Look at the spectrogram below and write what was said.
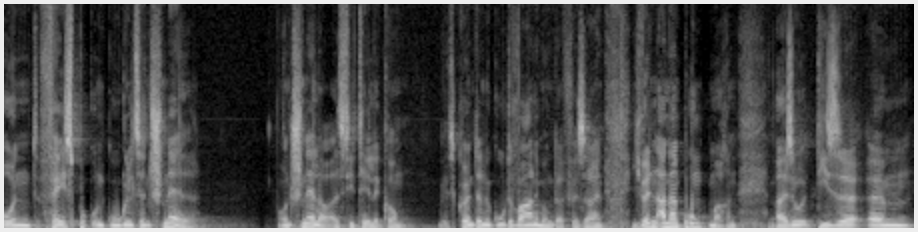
und Facebook und Google sind schnell und schneller als die Telekom. Es könnte eine gute Wahrnehmung dafür sein. Ich will einen anderen Punkt machen. Also diese, ähm,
